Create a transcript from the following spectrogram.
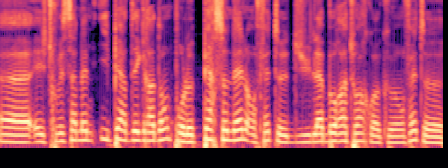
Euh, et je trouvais ça même hyper dégradant pour le personnel, en fait, euh, du laboratoire, quoi. Que, en fait, euh,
